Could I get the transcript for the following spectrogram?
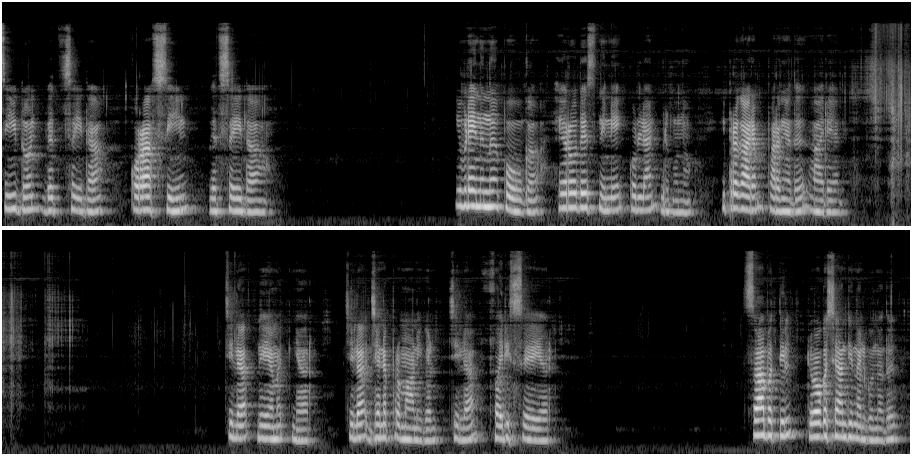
Sidon Bethsaida Chorazin Bethsaida ഇവിടെ നിന്ന് പോവുക. ഹെറോദേസ് നിന്നെ കൊല്ലാൻ ഒരുങ്ങുന്നു. ഇപ്രകാരം പറഞ്ഞത് ആര്? ചില നിയമജ്ഞർ ചില ജനപ്രമാണികൾ ചില ഫരിസേയർ. സാപത്തിൽ രോഗശാന്തി നൽകുന്നത്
